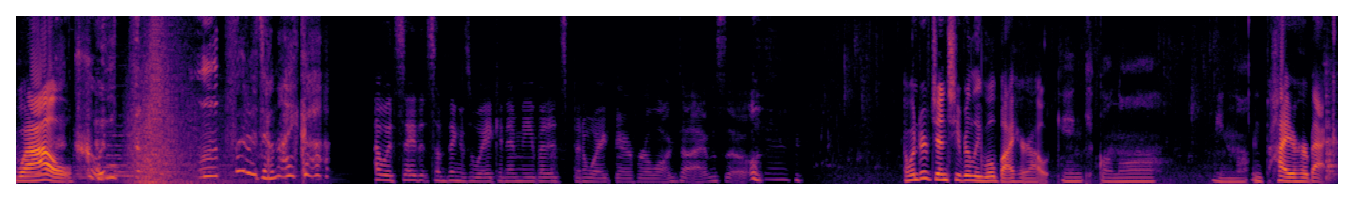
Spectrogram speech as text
Wow. would say that something is awakened in me, but it's been awake there for a long time, so. I wonder if Jinshi really will buy her out. And hire her back. back.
